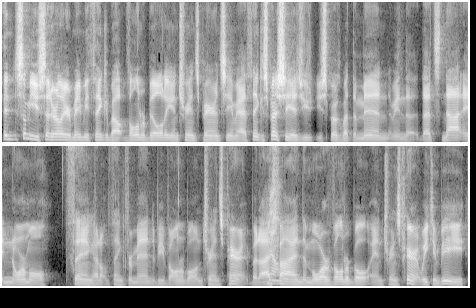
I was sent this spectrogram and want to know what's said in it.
And something you said earlier made me think about vulnerability and transparency. I mean, I think especially as you, you spoke about the men, I mean, the, that's not a normal thing, I don't think, for men to be vulnerable and transparent. But I No. find the more vulnerable and transparent we can be,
